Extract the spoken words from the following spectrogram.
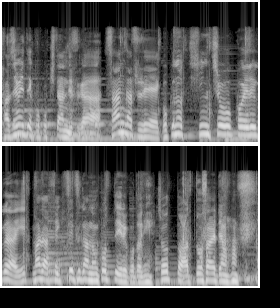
初めてここ来たんですが、3月で僕の身長を超えるぐらい、まだ積雪が残っていることに、ちょっと圧倒されてます。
